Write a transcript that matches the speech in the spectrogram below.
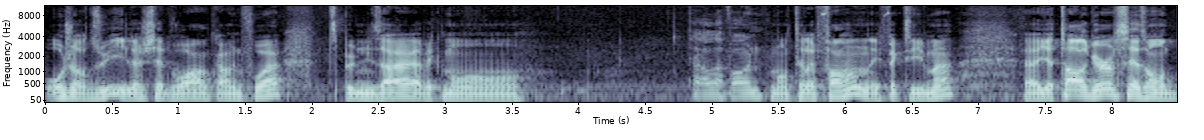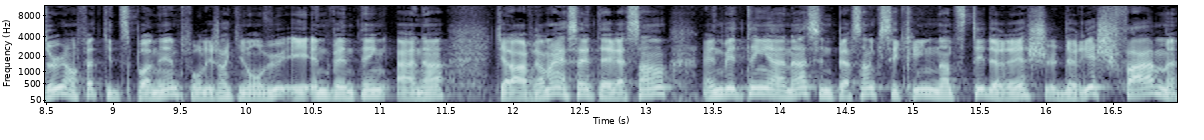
aujourd'hui. Et là, j'essaie de voir encore une fois, un petit peu de misère avec mon, Téléphone. mon téléphone, effectivement. Euh, Il y a Tall Girl saison 2, en fait, qui est disponible pour les gens qui l'ont vu, et Inventing Anna, qui a l'air vraiment assez intéressant. Inventing Anna, c'est une personne qui s'est créée une identité de riche, de riche femme,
